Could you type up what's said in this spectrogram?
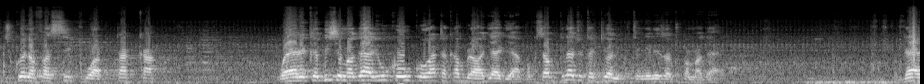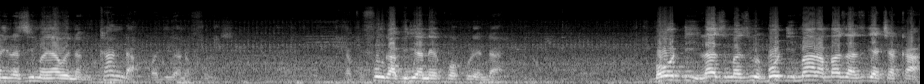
nichukue nafasi hii kuwataka wayarekebishe magari huko huko hata kabla wajaji hapa, kwa sababu kinachotakiwa ni kutengeneza tu kwa magari. Magari lazima yawe na mikanda kwa ajili ya wanafunzi ya kufunga abiria anayekuwa kule ndani. Bodi lazima ziwe bodi imara ambazo hazijachakaa.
